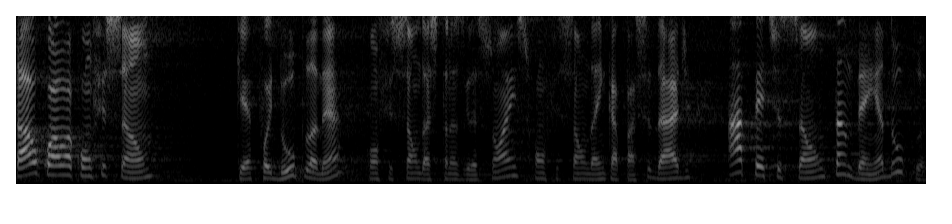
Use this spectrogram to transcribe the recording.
tal qual a confissão, que foi dupla, né? Confissão das transgressões, confissão da incapacidade, a petição também é dupla.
